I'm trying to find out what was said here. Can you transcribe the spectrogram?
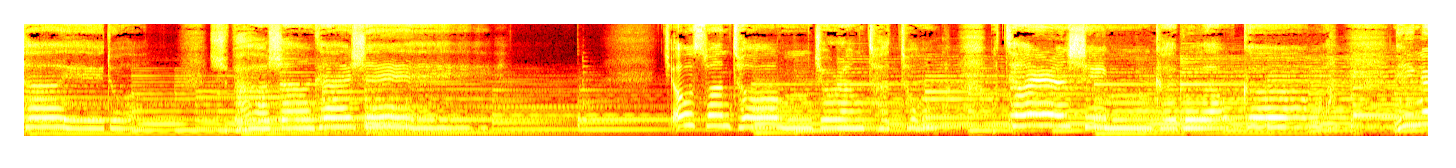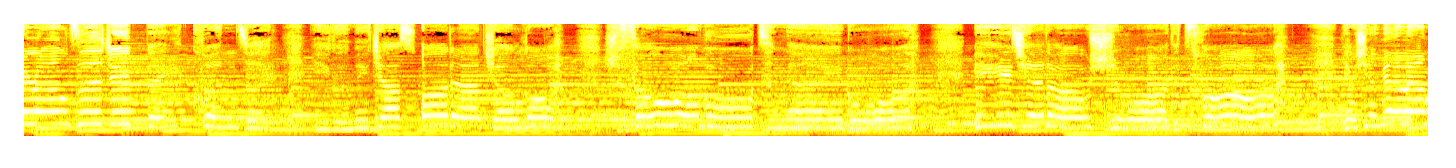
太多，是怕伤害谁。就算痛，就让它痛。我太任性，开不了口。宁愿让自己被困在一个没枷锁的角落。是否我不曾爱过我？一切都是我的错。要先原谅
